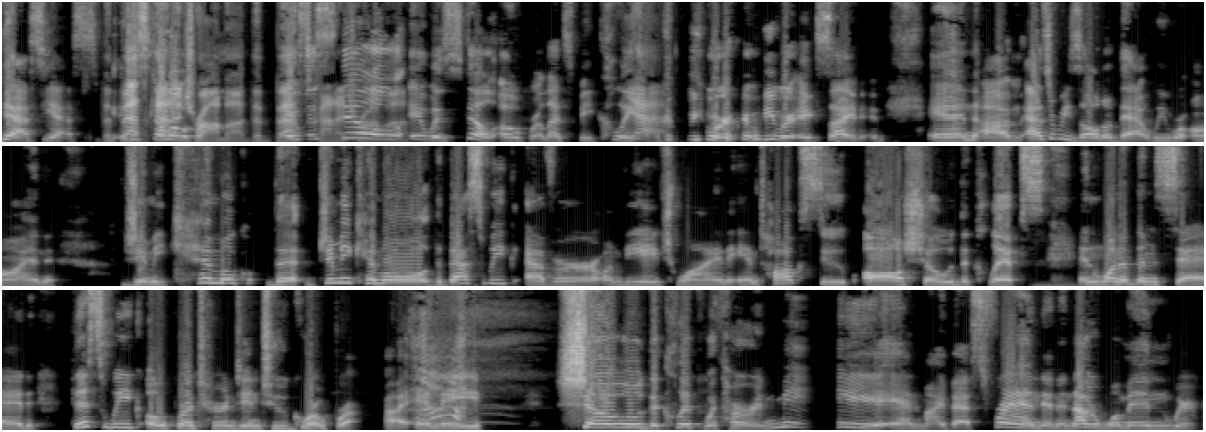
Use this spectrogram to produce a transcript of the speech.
Yes, yes. The best kind of Oprah. trauma. The best kind still, of trauma. It was still Oprah. Let's be clear. Yeah. We were we were excited, and um, as a result of that, we were on Jimmy Kimmel, the Jimmy Kimmel, the best week ever on VH1, and Talk Soup all showed the clips, mm-hmm. and one of them said, "This week Oprah turned into Gropra," and they showed the clip with her and me and my best friend and another woman where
